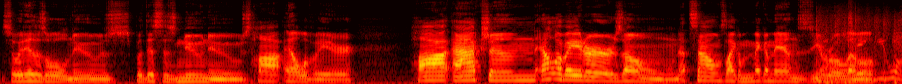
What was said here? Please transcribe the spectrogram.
So it is old news, but this is new news. Hot elevator. Hot action elevator zone. That sounds like a Mega Man Zero level. Take you on.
